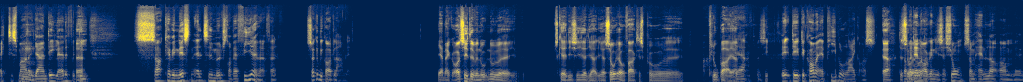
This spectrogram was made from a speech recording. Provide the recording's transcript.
rigtig smart, mm. at jeg er en del af det, fordi ja. så kan vi næsten altid mønstre, hver fire i hvert fald. Så kan vi godt larme lidt. Ja, man kan godt sige det, men nu, nu øh, skal jeg lige sige, at jeg, jeg så jer jo faktisk på øh, Klubbar, ja. Ja, ja præcis. Det, det, det kommer af People Like Us, ja det som er den godt. organisation, som handler om øh,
